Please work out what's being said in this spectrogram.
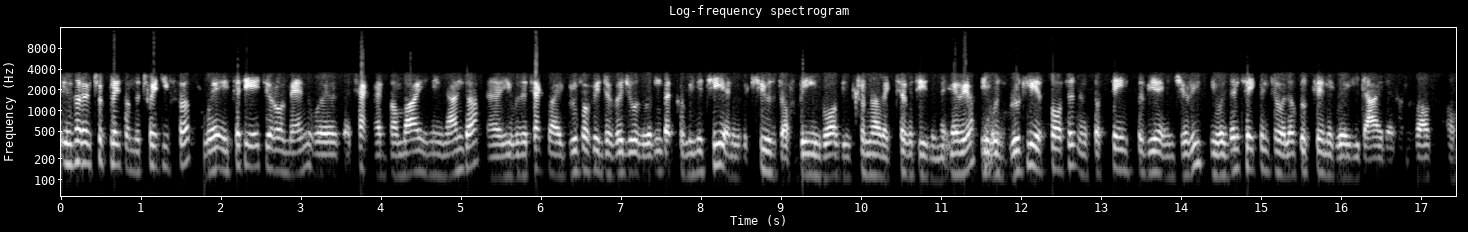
Incident took place on the 25th, where a 38-year-old man was attacked at Bombay in Inanda. Uh, he was attacked by a group of individuals within that community and was accused of being involved in criminal activities in the area. He was brutally assaulted and sustained severe injuries. He was then taken to a local clinic where he died as a result of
